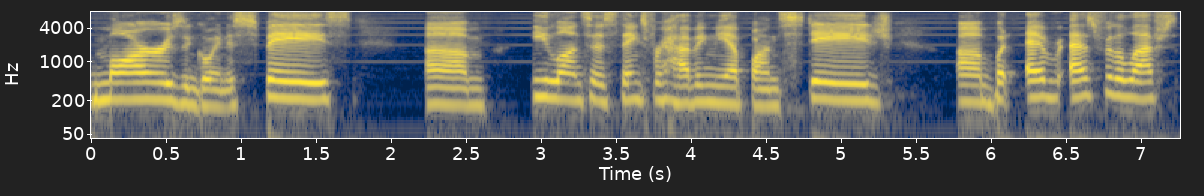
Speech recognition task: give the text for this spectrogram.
Mars and going to space. Um, Elon says, thanks for having me up on stage. Um, but ev- as for the laughs,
